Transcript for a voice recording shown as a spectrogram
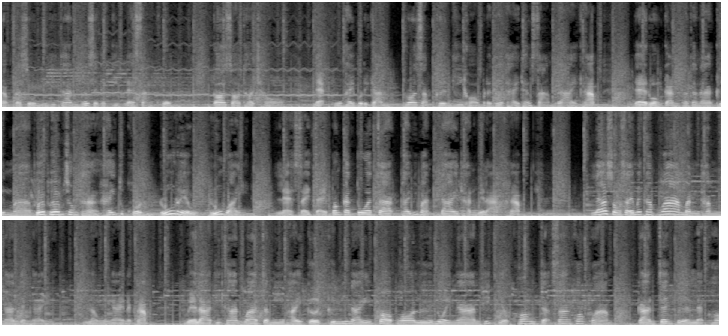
กับกระทรวงยุติธรรมเพื่อเศรษฐกิจและสังคม กสทช และผู้ให้บริการโทรศัพท์เคลื่อนที่ของประเทศไทยทั้ง 3 รายครับ ได้รวมกันพัฒนาขึ้นมาเพื่อเพิ่มช่องทางให้ทุกคนรู้เร็ว รู้ไว และใส่ใจป้องกันตัวจากภัยพิบัติได้ทันเวลาครับ แล้วสงสัยไหมครับว่ามันทำงานอยังไง เล่าง่ายๆนะครับ เวลาที่คาดว่าจะมีภัยเกิดขึ้นที่ไหนปอพหรือหน่วยงานที่เกี่ยวข้องจะสร้างข้อความ การแจ้งเตือนและข้อ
